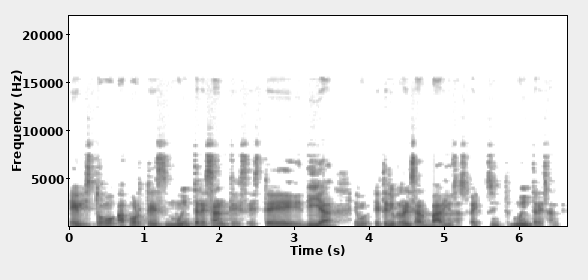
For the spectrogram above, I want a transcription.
He visto aportes muy interesantes. Este día he tenido que revisar varios aspectos muy interesantes.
